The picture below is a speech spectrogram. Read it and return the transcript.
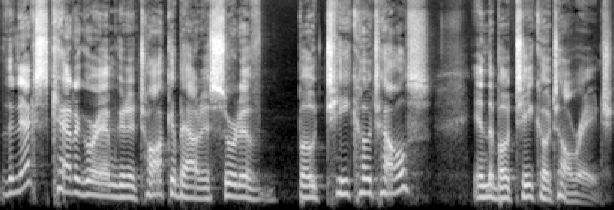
The next category I'm going to talk about is sort of boutique hotels in the boutique hotel range.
